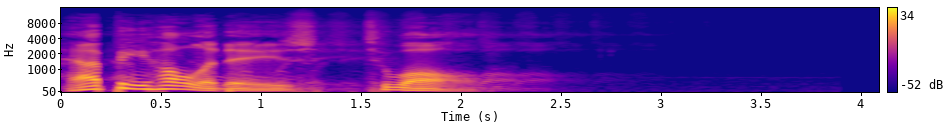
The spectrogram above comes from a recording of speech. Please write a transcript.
Happy holidays to all.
